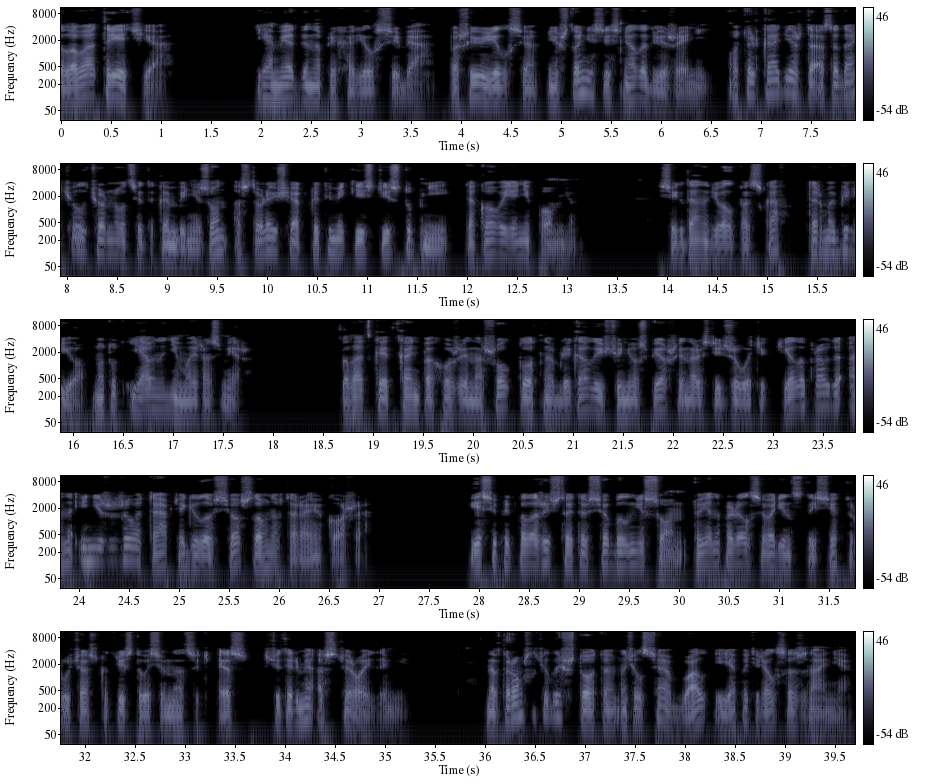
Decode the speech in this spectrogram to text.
Глава третья. Я медленно приходил в себя, пошевелился, ничто не стесняло движений. Вот только одежда озадачивала черного цвета комбинезон, оставляющий открытыми кисти и ступни, такого я не помню. Всегда надевал под шкаф термобелье, но тут явно не мой размер. Гладкая ткань, похожая на шелк, плотно облегала еще не успевшее нарастить животик тела, правда, она и ниже живота обтягивала все, словно вторая кожа. Если предположить, что это все был не сон, то я направлялся в одиннадцатый сектор участка 318С с четырьмя астероидами. На втором случилось что-то, начался обвал, и я потерял сознание.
